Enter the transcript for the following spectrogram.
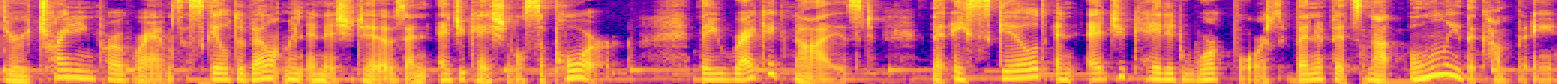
through training programs, skill development initiatives, and educational support. They recognized that a skilled and educated workforce benefits not only the company,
